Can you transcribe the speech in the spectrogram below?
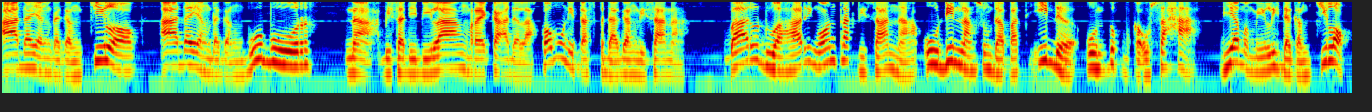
ada yang dagang cilok, ada yang dagang bubur. Nah, bisa dibilang mereka adalah komunitas pedagang di sana. Baru dua hari ngontrak di sana, Udin langsung dapat ide untuk buka usaha. Dia memilih dagang cilok.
